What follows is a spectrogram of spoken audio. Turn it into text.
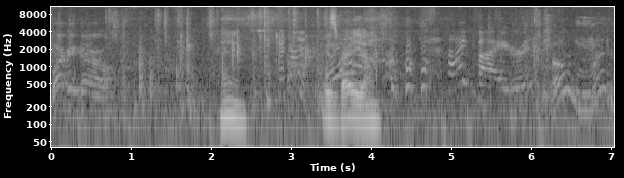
Work it, girl. Dang. He was very young.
